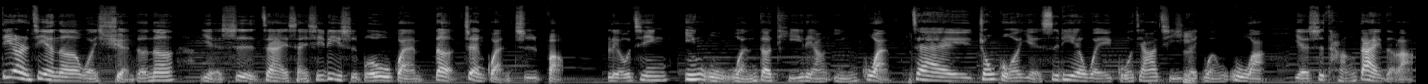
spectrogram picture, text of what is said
第二件呢，我选的呢，也是在陕西历史博物馆的镇馆之宝，鎏金鹦鹉纹的提梁银冠，在中国也是列为国家级的文物啊，也是唐代的啦。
